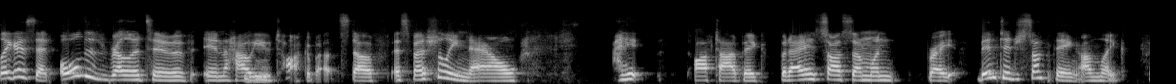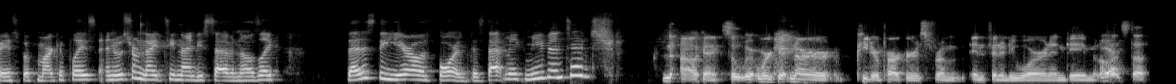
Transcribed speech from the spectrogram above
Like I said, old is relative in how mm-hmm. you talk about stuff, especially now. I off topic, but I saw someone write vintage something on like Facebook Marketplace and it was from 1997. I was like, that is the year I was born. Does that make me vintage? No, okay, so we're, we're getting our Peter Parkers from Infinity War and Endgame and all yeah. that stuff.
